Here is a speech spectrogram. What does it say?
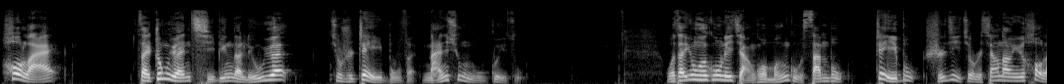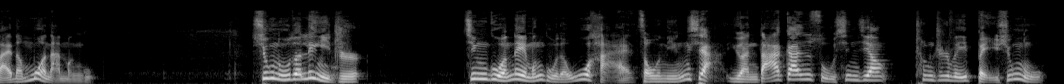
后来，在中原起兵的刘渊，就是这一部分南匈奴贵族。我在雍和宫里讲过蒙古三部，这一部实际就是相当于后来的漠南蒙古。匈奴的另一支，经过内蒙古的乌海，走宁夏，远达甘肃、新疆，称之为北匈奴，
